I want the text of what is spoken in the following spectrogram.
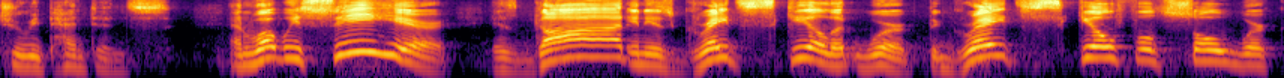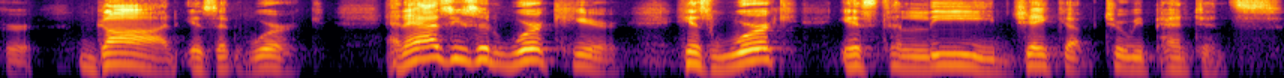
to repentance. And what we see here is God in his great skill at work, the great skillful soul worker, God is at work. And as he's at work here, his work is to lead Jacob to repentance.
